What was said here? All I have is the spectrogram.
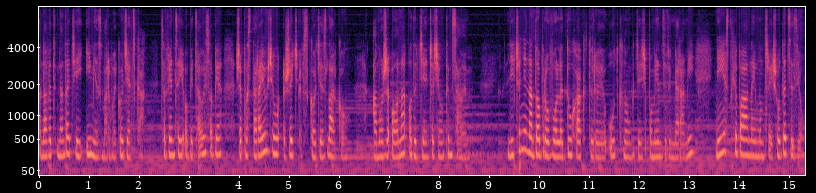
a nawet nadać jej imię zmarłego dziecka. Co więcej, obiecały sobie, że postarają się żyć w zgodzie z lalką, a może ona odwdzięczy się tym samym. Liczenie na dobrą wolę ducha, który utknął gdzieś pomiędzy wymiarami, nie jest chyba najmądrzejszą decyzją.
